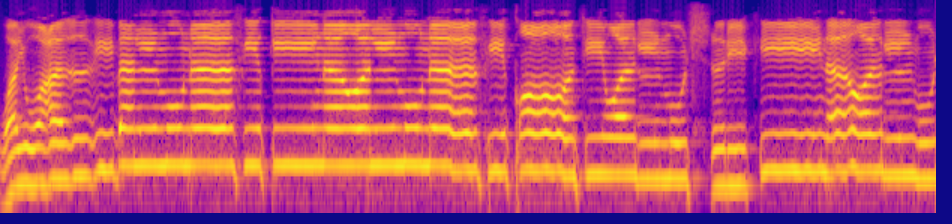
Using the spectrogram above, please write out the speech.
وَيُعَذِّبَ الْمُنَافِقِينَ وَالْمُنَافِقَاتِ وَالْمُشْرِكِينَ وَالْمُشْرِكَاتِ.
